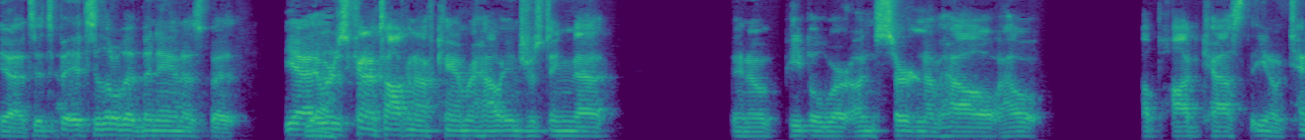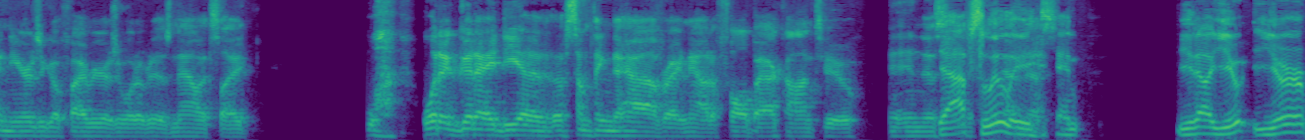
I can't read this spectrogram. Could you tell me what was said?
yeah. It's it's it's a little bit bananas, but yeah, Yeah. we're just kind of talking off camera how interesting that you know people were uncertain of how how a podcast you know 10 years ago five years or whatever it is now it's like wha- what a good idea of something to have right now to fall back onto in this yeah, absolutely. madness. And you know, you you're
